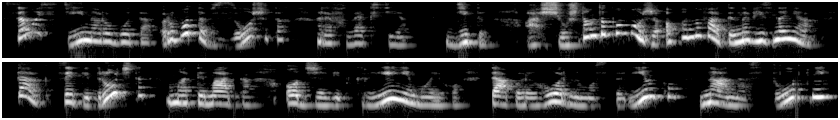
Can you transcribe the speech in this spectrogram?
самостійна робота, робота в зошитах, рефлексія. Діти, а що ж нам допоможе опанувати нові знання? Так, це підручник математика. Отже, відкриємо його та перегорнемо сторінку на наступній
